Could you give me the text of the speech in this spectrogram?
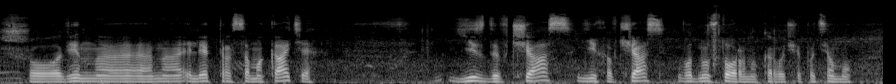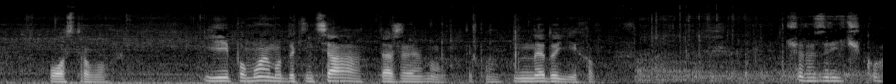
що він е, на електросамокаті їздив час, їхав час в одну сторону, коротше, по цьому острову. І, по-моєму, до кінця даже, ну, типу, не доїхав. Через річку.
